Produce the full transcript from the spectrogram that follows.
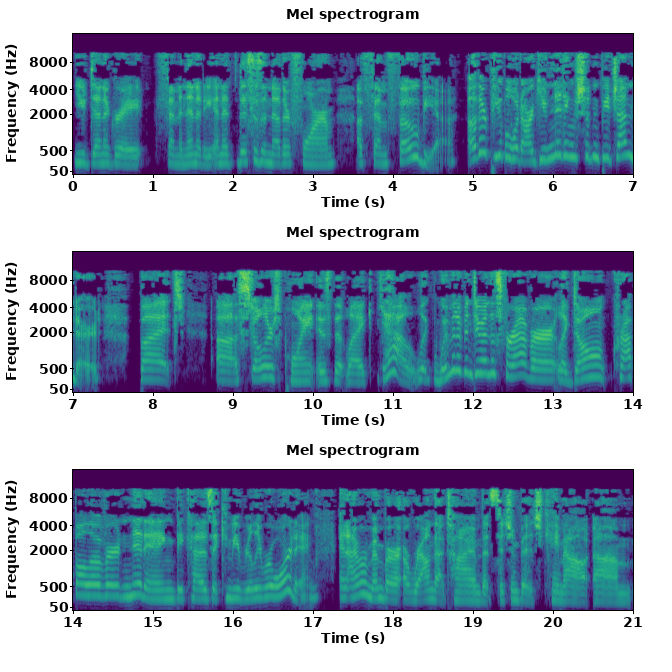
you denigrate femininity. And it, this is another form of femphobia. Other people would argue knitting shouldn't be gendered, but uh, Stoller's point is that like, yeah, like women have been doing this forever. Like don't crap all over knitting because it can be really rewarding. And I remember around that time that Stitch and Bitch came out, um,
